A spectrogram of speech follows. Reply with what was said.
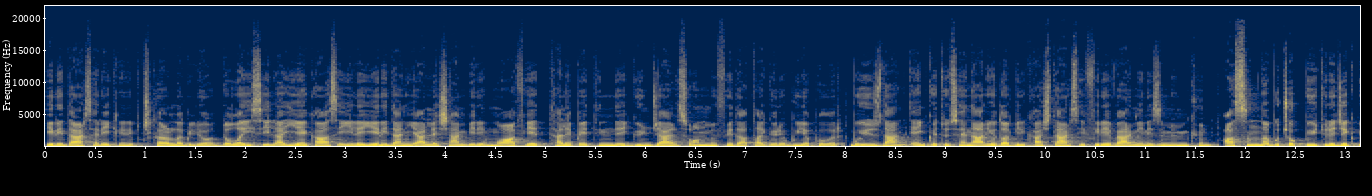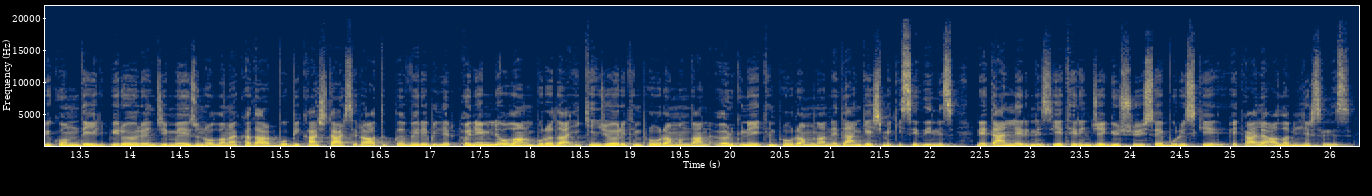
Yeni dersler eklenip çıkarılabiliyor. Dolayısıyla Dolayısıyla YKS ile yeniden yerleşen biri muafiyet talep ettiğinde güncel son müfredata göre bu yapılır. Bu yüzden en kötü senaryoda birkaç dersi free vermeniz mümkün. Aslında bu çok büyütülecek bir konu değil. Bir öğrenci mezun olana kadar bu birkaç dersi rahatlıkla verebilir. Önemli olan burada ikinci öğretim programından örgün eğitim programına neden geçmek istediğiniz. Nedenleriniz yeterince güçlüyse bu riski pekala alabilirsiniz.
